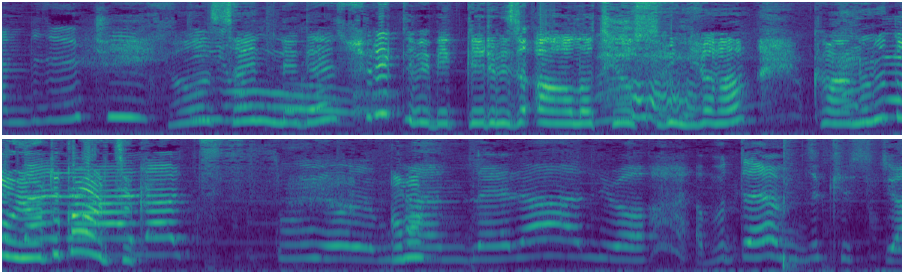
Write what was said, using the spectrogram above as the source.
emzik istiyor. Ya sen neden sürekli bebeklerimizi ağlatıyorsun ya? Karnını doyurduk artık. Açmıyorum. Ama- Kendileri alıyor. Bu da emzik istiyor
